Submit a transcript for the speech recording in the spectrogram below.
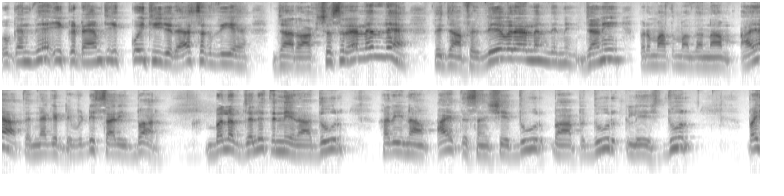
ਉਹ ਕਹਿੰਦੇ ਆ, ਇੱਕ ਟਾਈਮ 'ਚ ਇੱਕੋ ਹੀ ਚੀਜ਼ ਰਹਿ ਸਕਦੀ ਹੈ। ਜਾਂ ਰਾਖਸ਼ਸ ਰਹਿ ਲੈਂਦੇ ਆ ਤੇ ਜਾਂ ਫਿਰ ਦੇਵ ਰਹਿ ਲੈਂਦੇ ਨੇ। ਜਾਨੀ ਪਰਮਾਤਮਾ ਦਾ ਨਾਮ ਆਇਆ ਤੇ 네ਗੇਟਿਵਿਟੀ ਸਾਰੀ ਬਾਹਰ। ਬਲਬ ਜਲੇ ਤੇ ਨੇਰਾ ਦੂਰ। ਹਰੀ ਨਾਮ ਆਏ ਤੇ ਸੰਸ਼ੇ, ਦੂਰ ਪਾਪ, ਦੂਰ ਕਲੇਸ਼, ਦੂਰ। ਭਾਈ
